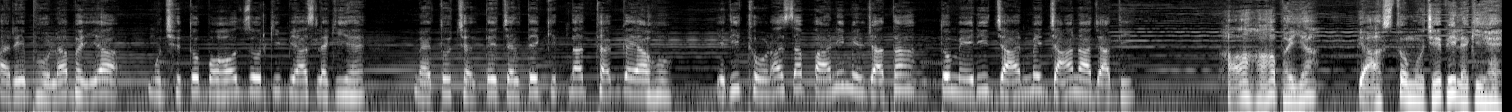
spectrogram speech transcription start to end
अरे भोला भैया, मुझे तो बहुत ज़ोर की प्यास लगी है। मैं तो चलते चलते कितना थक गया हूँ। यदि थोड़ा सा पानी मिल जाता तो मेरी जान में जान आ जाती। हाँ हाँ भैया, प्यास तो मुझे भी लगी है,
